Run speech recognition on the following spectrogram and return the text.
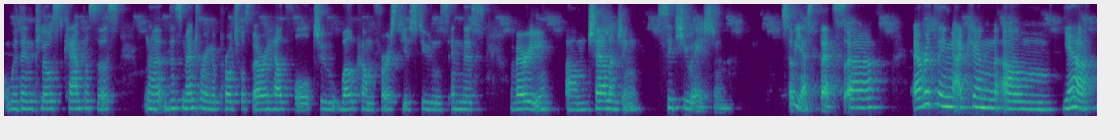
within closed campuses. Uh, this mentoring approach was very helpful to welcome first year students in this very um, challenging situation. So yes, that's uh, everything I can, um, yeah,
